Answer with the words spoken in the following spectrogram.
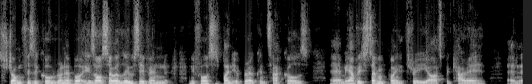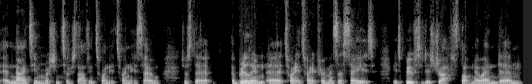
strong physical runner, but he's also elusive and, and he forces plenty of broken tackles. Um, he averaged 7.3 yards per carry and, and 19 rushing touchdowns in 2020. So just a, a brilliant uh, 2020 for him. As I say, it's it's boosted his draft stock no end. Um,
